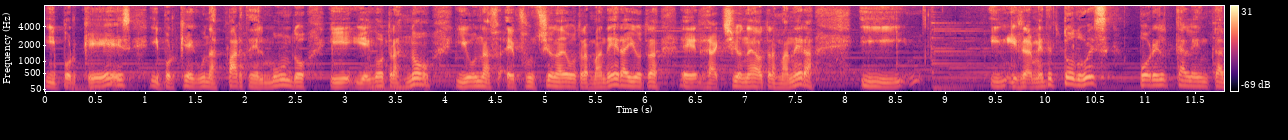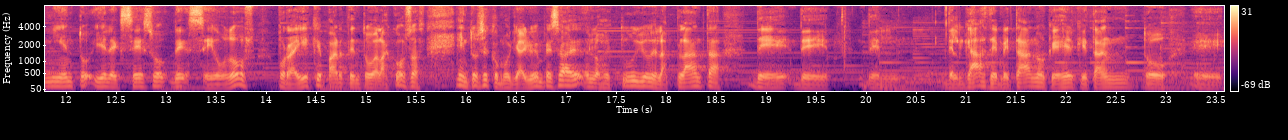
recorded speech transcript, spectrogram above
y por qué es y por qué en unas partes del mundo y, en otras no y unas eh, funciona de otra manera y otras eh, reacciona de otras maneras y realmente todo es por el calentamiento y el exceso de CO2. Por ahí es que parten todas las cosas. Entonces, como ya yo empecé en los estudios de las plantas de- de- del, gas de metano, que es el que tanto eh,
